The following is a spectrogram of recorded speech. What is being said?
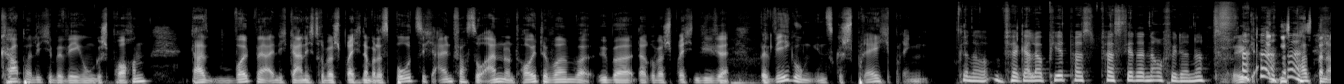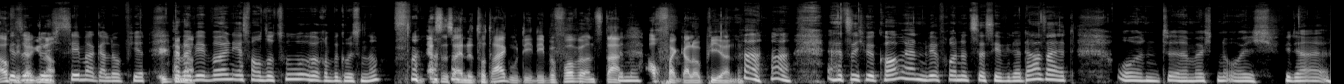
körperliche Bewegung gesprochen. Da wollten wir eigentlich gar nicht drüber sprechen, aber das bot sich einfach so an und heute wollen wir über, darüber sprechen, wie wir Bewegung ins Gespräch bringen. Genau, vergaloppiert passt, passt ja dann auch wieder, ne? Das passt dann auch wir wieder, sind genau. durchs Thema galoppiert. Genau. Aber wir wollen erstmal unsere Zuhörer begrüßen, ne? Das ist eine total gute Idee, bevor wir uns da genau. auch vergaloppieren. Herzlich willkommen. Wir freuen uns, dass ihr wieder da seid und äh, möchten euch wieder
